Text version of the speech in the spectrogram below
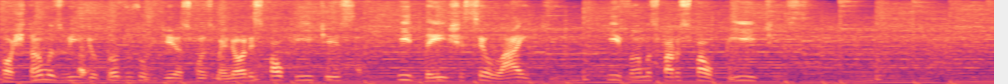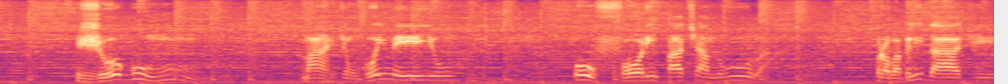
Postamos vídeo todos os dias com os melhores palpites e deixe seu like. E vamos para os palpites. Jogo 1. Mais de um gol e meio. Ou fora empate anula. Probabilidade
